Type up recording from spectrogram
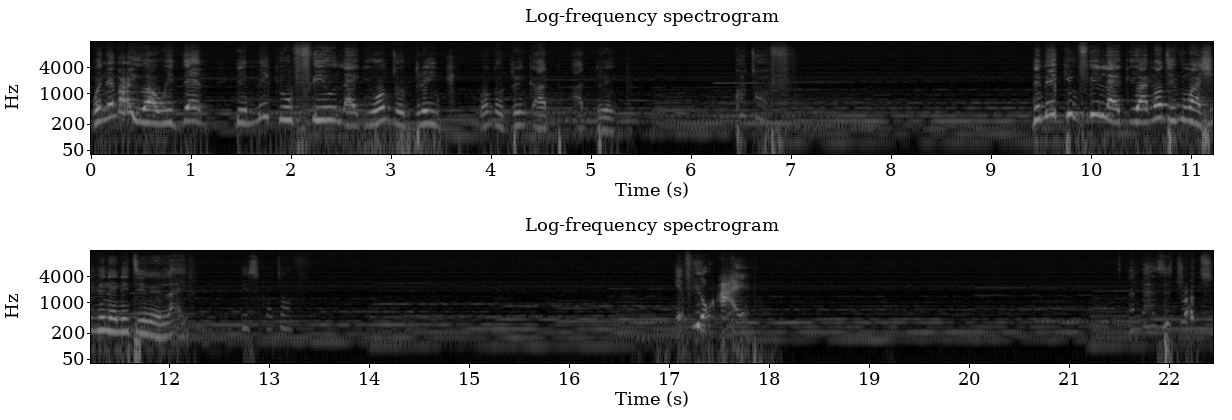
Whenever you are with them, they make you feel like you want to drink, you want to drink a, a drink. They make you feel like you are not even achieving anything in life. Please cut off. If your eye, and that's the truth.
